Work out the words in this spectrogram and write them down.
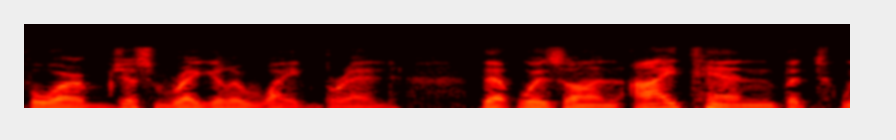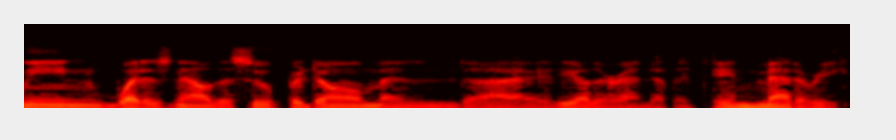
for just regular white bread that was on I-10 between what is now the Superdome and uh, the other end of it in Metairie,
